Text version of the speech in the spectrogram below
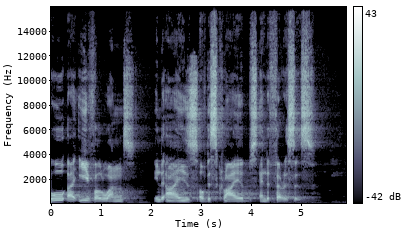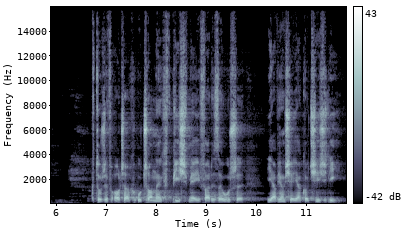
who are evil ones in the eyes of the scribes and the Pharisees. którzy w oczach uczonych w piśmie i faryzeuszy jawią się jako ci źli.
